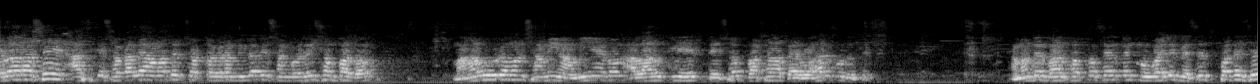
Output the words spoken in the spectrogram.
এবার আসেন, আজকে সকালে আমাদের চট্টগ্রাম বিভাগের সাংগঠনিক সম্পাদক মাহবুব রহমান স্বামী, আমি এবং আলালকে যেসব ভাষা ব্যবহার করেছে। আমাদের ভারপ্রাপ্ত চেয়ারম্যান মোবাইলে মেসেজ পাঠাইছে,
